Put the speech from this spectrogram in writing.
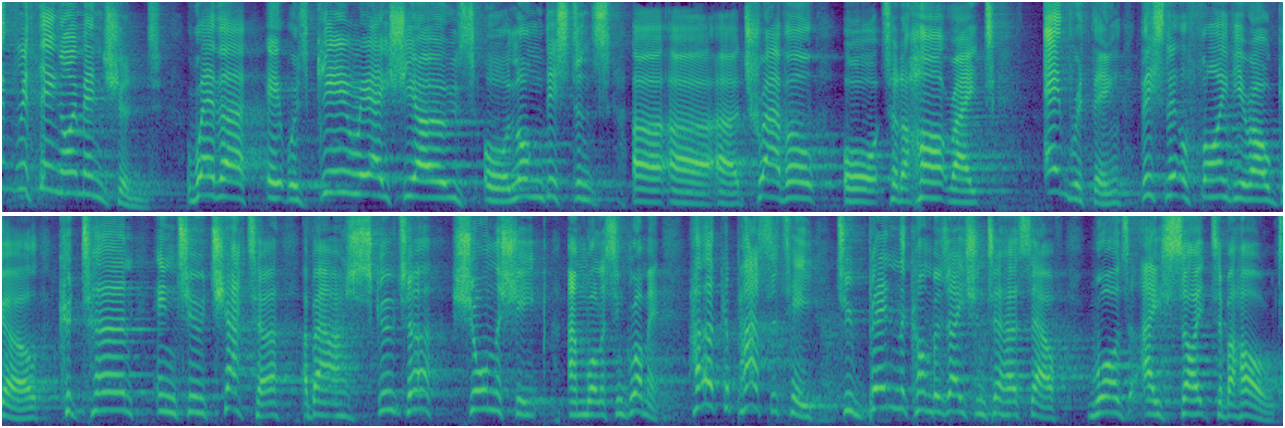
Everything I mentioned, whether it was gear ratios or long distance uh, uh, uh, travel or sort of heart rate, everything, this little five year old girl could turn into chatter about her scooter, Shaun the sheep, and Wallace and Gromit. Her capacity to bend the conversation to herself was a sight to behold.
